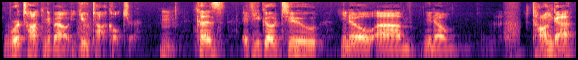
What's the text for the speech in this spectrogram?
we're talking about Utah culture. Because if you go to you know um, you know Tonga,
